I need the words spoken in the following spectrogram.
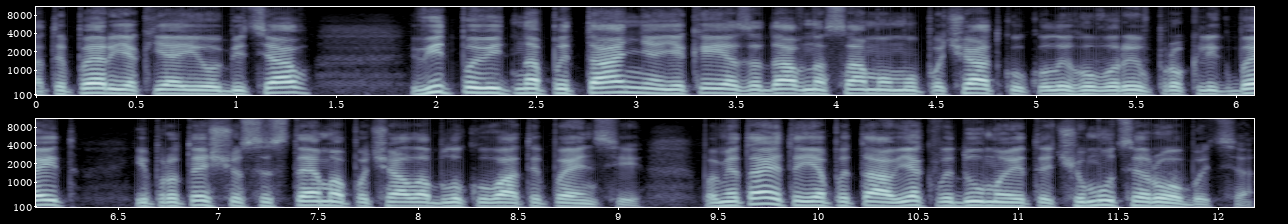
А тепер, як я і обіцяв, відповідь на питання, яке я задав на самому початку, коли говорив про клікбейт і про те, що система почала блокувати пенсії. Пам'ятаєте, я питав, як ви думаєте, чому це робиться?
